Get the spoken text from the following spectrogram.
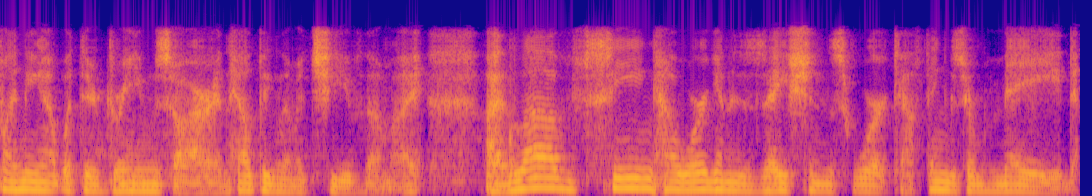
finding out what their dreams are and helping them achieve them. I I love seeing how organizations work, how things are made.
